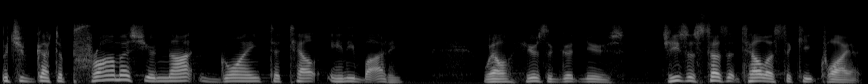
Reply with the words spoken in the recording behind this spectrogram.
but you've got to promise you're not going to tell anybody. Well, here's the good news. Jesus doesn't tell us to keep quiet.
